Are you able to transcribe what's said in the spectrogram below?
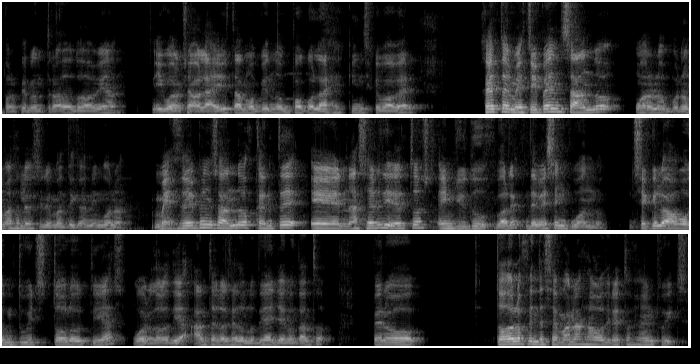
porque no he entrado todavía. Y bueno, chavales, ahí estamos viendo un poco las skins que va a haber. Gente, me estoy pensando... Bueno, no, pues no me ha salido cinemática ninguna. Me estoy pensando, gente, en hacer directos en YouTube, ¿vale? De vez en cuando. Sé que lo hago en Twitch todos los días. Bueno, todos los días. Antes lo hacía todos los días, ya no tanto. Pero todos los fines de semana hago directos en Twitch.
